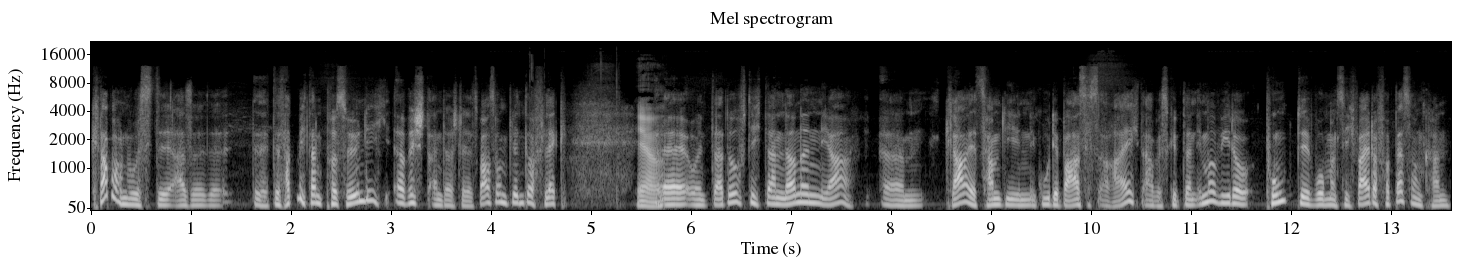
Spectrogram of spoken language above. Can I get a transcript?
knabbern musste. Also das, das hat mich dann persönlich erwischt an der Stelle. Es war so ein blinder Fleck. Ja. Äh, und da durfte ich dann lernen, ja, ähm, klar, jetzt haben die eine gute Basis erreicht, aber es gibt dann immer wieder Punkte, wo man sich weiter verbessern kann.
